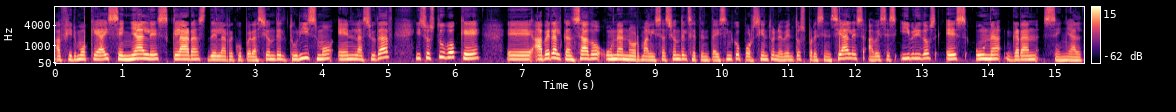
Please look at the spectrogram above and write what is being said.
afirmó que hay señales claras de la recuperación del turismo en la ciudad y sostuvo que eh, haber alcanzado una normalización del 75% en eventos presenciales, a veces híbridos, es una gran señal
